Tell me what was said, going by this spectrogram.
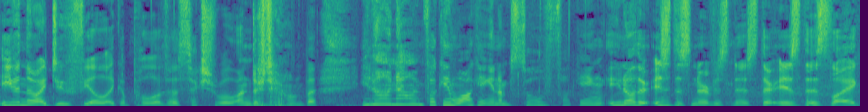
Even though I do feel like a pull of a sexual undertone. But, you know, now I'm fucking walking and I'm so fucking, you know, there is this nervousness. There is this like,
